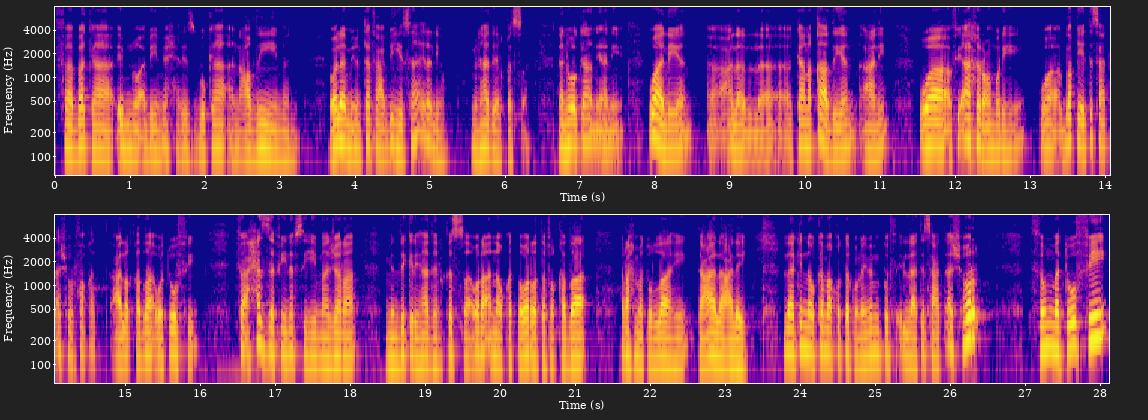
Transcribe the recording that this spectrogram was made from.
فبكى ابن أبي محرز بكاء عظيما ولم ينتفع به سائر اليوم. من هذه القصة. لأنه كان يعني واليا على كان قاضيا أعني وفي آخر عمره وبقي تسعة أشهر فقط على القضاء وتوفي فاحز في نفسه ما جرى من ذكر هذه القصة ورأى أنه قد تورط في القضاء رحمة الله تعالى عليه. لكنه كما قلت لكم لم يمكث إلا تسعة أشهر ثم توفي.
